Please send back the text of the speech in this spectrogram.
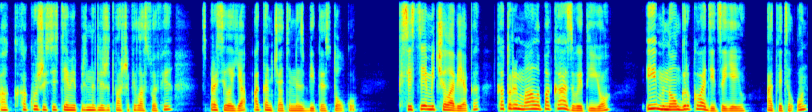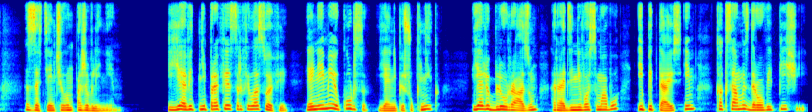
А к какой же системе принадлежит ваша философия? спросила я, окончательно сбитая с толку. К системе человека, который мало показывает ее и много руководится ею, ответил он с застенчивым оживлением. Я ведь не профессор философии. Я не имею курсов, я не пишу книг. Я люблю разум ради него самого и питаюсь им, как самой здоровой пищей.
